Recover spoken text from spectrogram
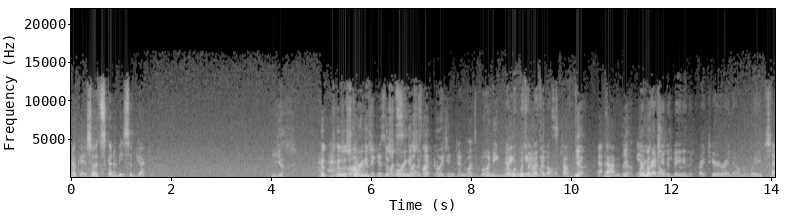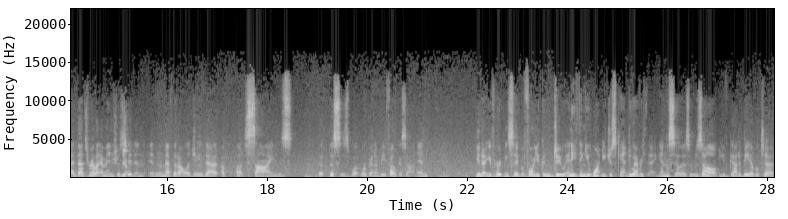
okay, so it's going to be subjective. Yes. And- So the and scoring part is, of it the what's- scoring is What's like urgent and what's burning, Yeah, right? with- with You the know, like methodology. stuff Yeah. Yeah, I'm, Yeah. yeah. We're, we're actually methodology. debating the criteria right now on the weights. Yeah, that's really, I'm interested in, in the methodology that uh, uh, signs that this is what we're going to be focused on. And, you know, you've heard me say before, you can do anything you want, you just can't do everything. And so as a result, you've got to be able to,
